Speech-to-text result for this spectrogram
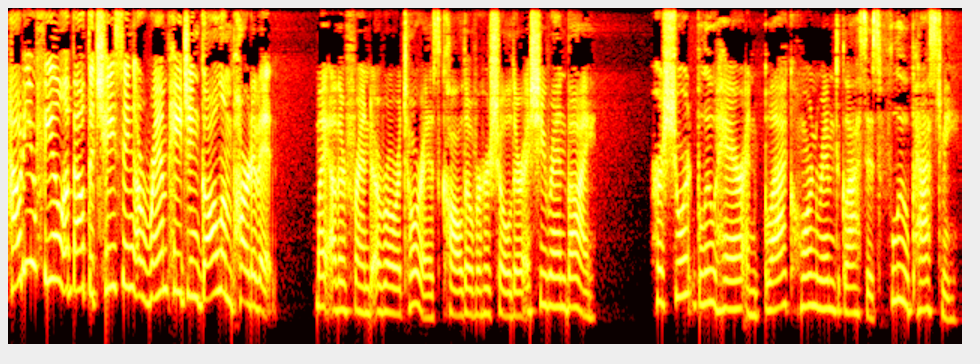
How do you feel about the chasing a rampaging golem part of it? My other friend Aurora Torres called over her shoulder as she ran by. Her short blue hair and black horn rimmed glasses flew past me,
